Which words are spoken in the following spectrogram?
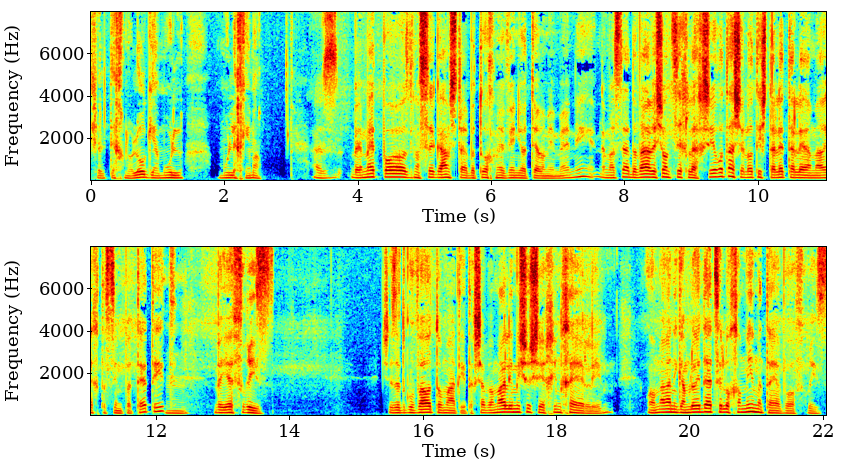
של טכנולוגיה מול, מול לחימה. אז באמת פה זה נושא גם שאתה בטוח מבין יותר ממני. למעשה הדבר הראשון צריך להכשיר אותה, שלא תשתלט עליה המערכת הסימפתטית, mm. ויהיה פריז. שזה תגובה אוטומטית. עכשיו, אמר לי מישהו שהכין חיילים, הוא אמר, אני גם לא יודע אצל לוחמים מתי יבוא הפריז.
